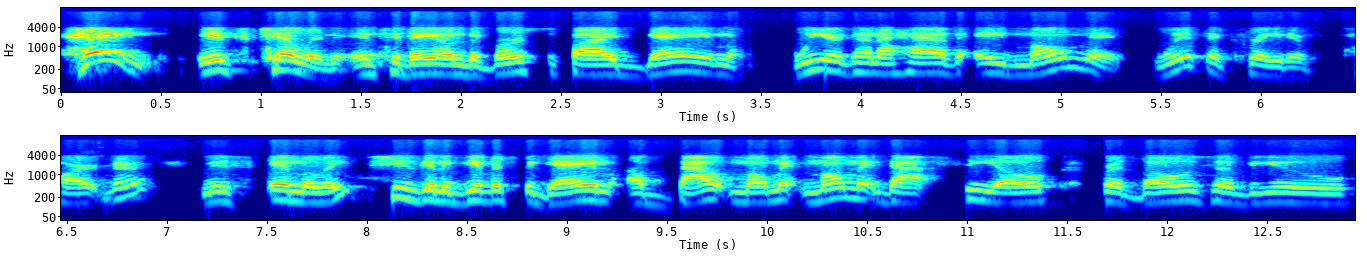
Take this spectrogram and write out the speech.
Hey, it's Kellen, and today on Diversified Game, we are going to have a moment with a creative partner, Miss Emily. She's going to give us the game about Moment, moment.co for those of you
